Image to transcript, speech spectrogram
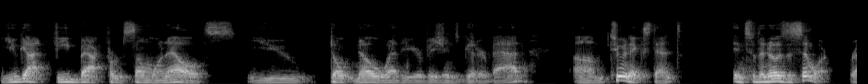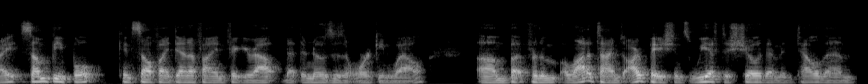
you got feedback from someone else, you don't know whether your vision's good or bad um, to an extent. And so the nose is similar, right? Some people can self identify and figure out that their nose isn't working well. Um, but for them, a lot of times, our patients, we have to show them and tell them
